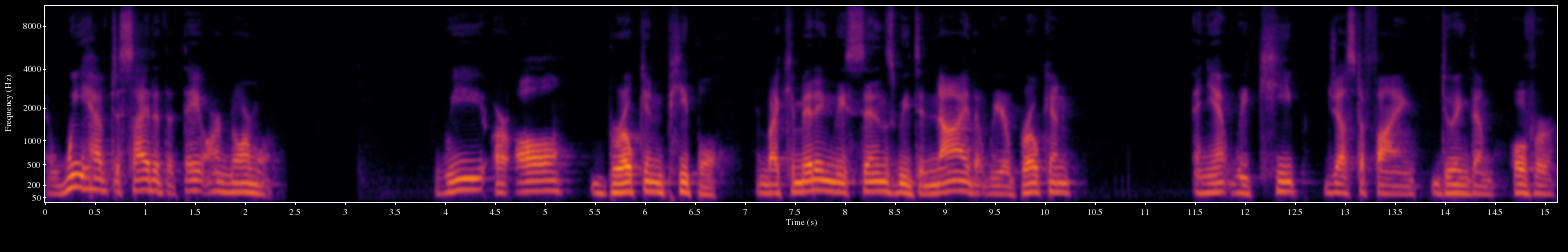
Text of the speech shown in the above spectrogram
and we have decided that they are normal. We are all broken people, and by committing these sins, we deny that we are broken, and yet we keep justifying doing them over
